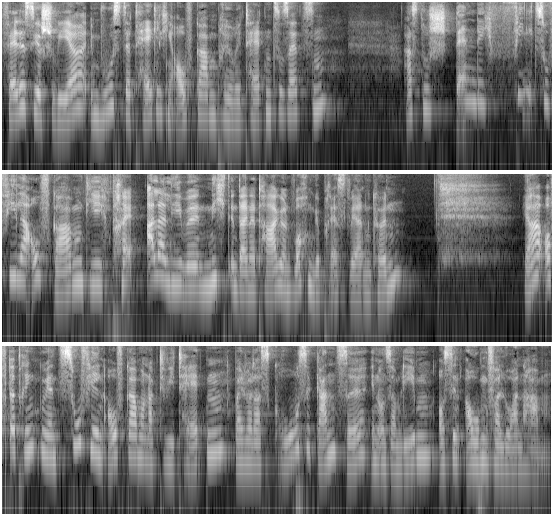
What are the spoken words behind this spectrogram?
Fällt es dir schwer, im Wust der täglichen Aufgaben Prioritäten zu setzen? Hast du ständig viel zu viele Aufgaben, die bei aller Liebe nicht in deine Tage und Wochen gepresst werden können? Ja, oft ertrinken wir in zu vielen Aufgaben und Aktivitäten, weil wir das große Ganze in unserem Leben aus den Augen verloren haben.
